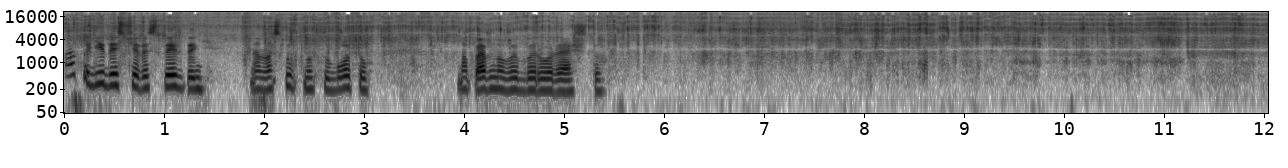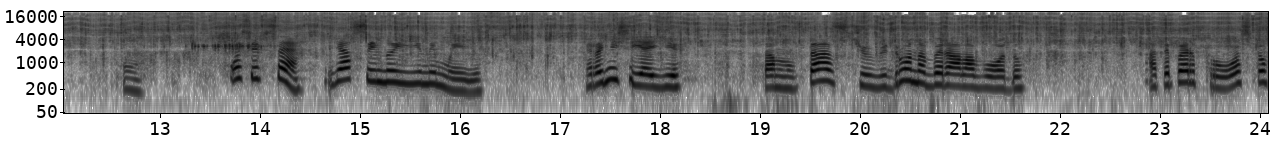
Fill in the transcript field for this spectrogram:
А тоді десь через тиждень на наступну суботу, напевно, виберу решту. О. Ось і все. Я сильно її не мию. Раніше я її там в таз чи в відро набирала воду. А тепер просто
